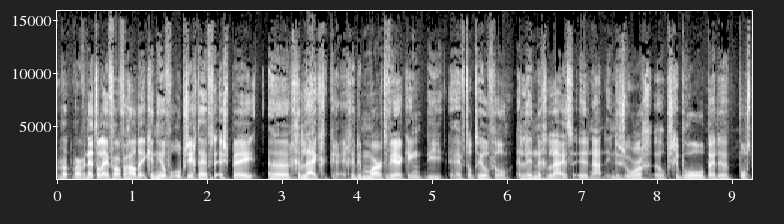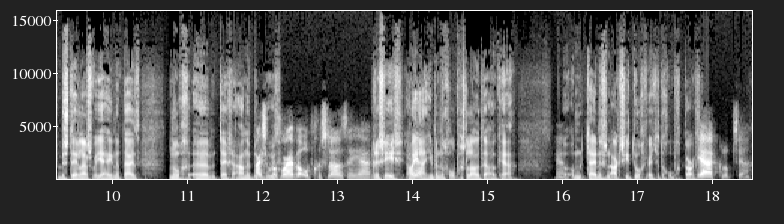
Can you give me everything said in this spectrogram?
wat, waar we net al even over hadden... Ik in heel veel opzichten heeft de SP gelijk gekregen. De marktwerking die heeft tot heel veel ellende geleid. nou, in de zorg, op Schiphol, bij de postbestellers... waar jij de tijd nog tegenaan hebt Waar ze me voor hebben opgesloten, ja. Precies. Oh ja, je bent nog opgesloten ook, ja. Ja. Om, tijdens een actie, toch? Werd je toch opgepakt? Ja, klopt, ja.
